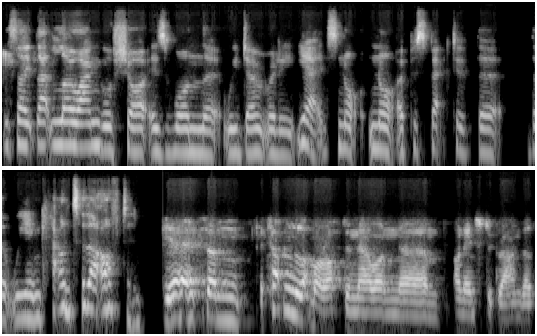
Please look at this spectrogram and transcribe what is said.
it's like that low angle shot is one that we don't really. Yeah, it's not not a perspective that that we encounter that often. yeah, it's um, it's happening a lot more often now on um, on Instagram. There'll,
